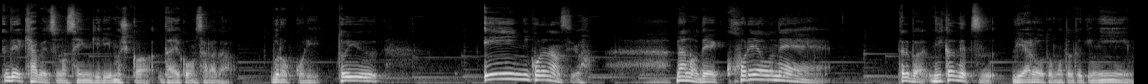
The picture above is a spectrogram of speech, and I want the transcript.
でキャベツの千切りもしくは大根サラダブロッコリーという永遠にこれなんですよ。なのでこれをね例えば2ヶ月でやろうと思った時に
